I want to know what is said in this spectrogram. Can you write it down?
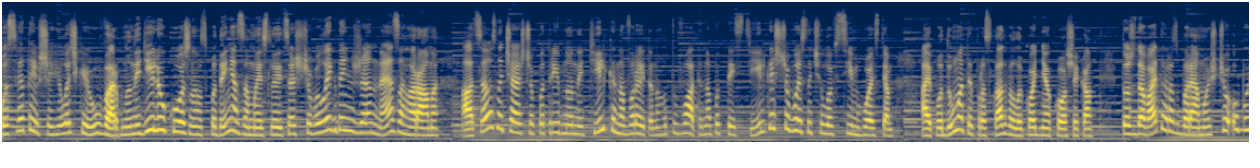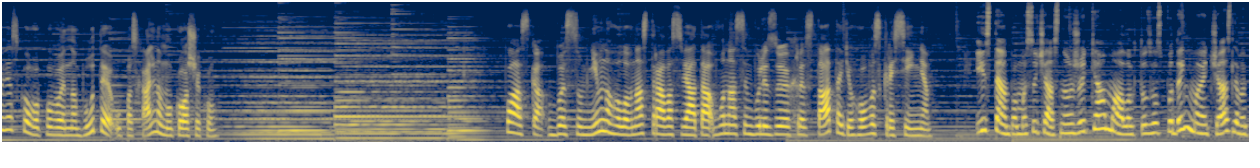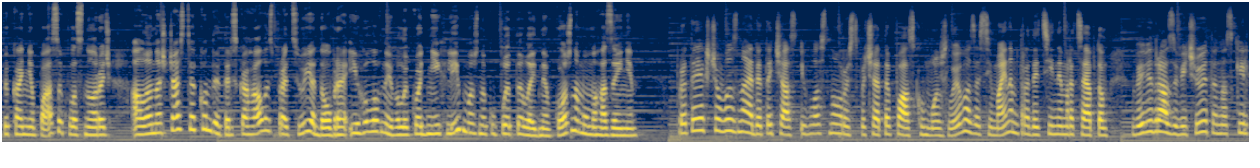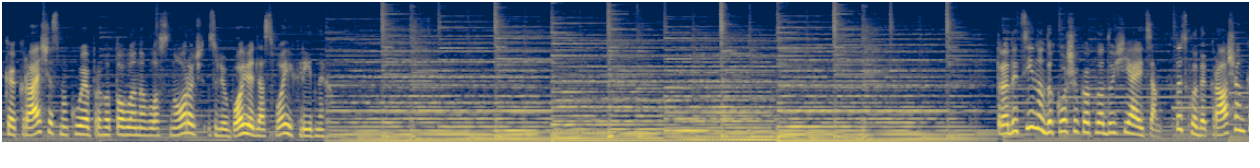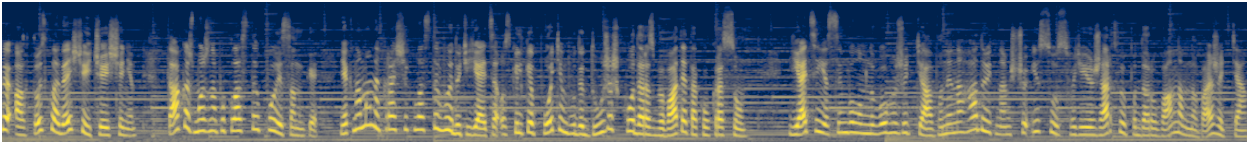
Посвятивши гілочки у вербну неділю, кожна господиня замислюється, що Великдень вже не за горами. А це означає, що потрібно не тільки наварити, наготувати, напекти стільки, щоб вистачило всім гостям, а й подумати про склад великоднього кошика. Тож давайте розберемо, що обов'язково повинно бути у пасхальному кошику. Паска безсумнівно головна страва свята. Вона символізує Христа та його Воскресіння. Із темпами сучасного життя мало хто з господинь має час для випікання пасок власноруч, але на щастя, кондитерська галузь працює добре, і головний великодній хліб можна купити ледь не в кожному магазині. Проте, якщо ви знайдете час і власноруч спечете паску, можливо, за сімейним традиційним рецептом, ви відразу відчуєте, наскільки краще смакує приготовлено власноруч з любов'ю для своїх рідних. Традиційно до кошика кладуть яйця. Хтось кладе крашенки, а хтось кладе ще й чищені. Також можна покласти писанки. Як на мене, краще класти видуті яйця, оскільки потім буде дуже шкода розбивати таку красу. Яйця є символом нового життя. Вони нагадують нам, що Ісус своєю жертвою подарував нам нове життя.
